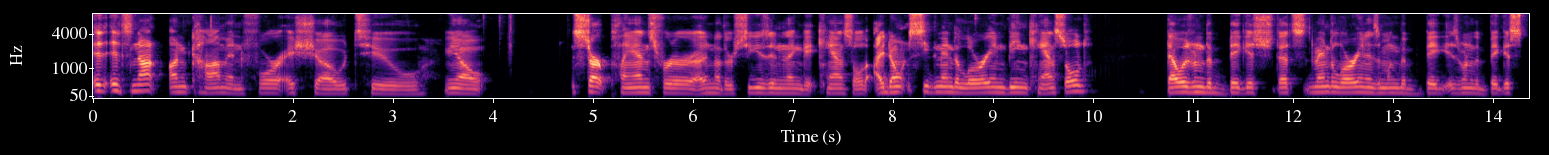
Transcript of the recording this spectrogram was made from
it, it's not uncommon for a show to you know start plans for another season and then get canceled. I don't see the Mandalorian being canceled. That was one of the biggest. That's the Mandalorian is among the big is one of the biggest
